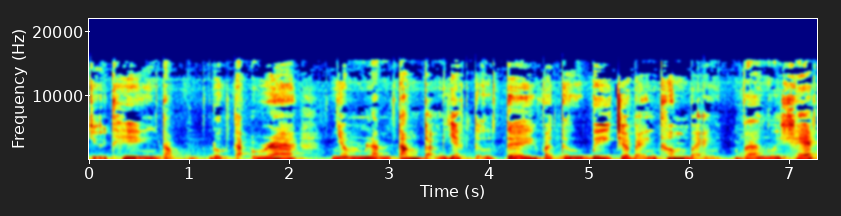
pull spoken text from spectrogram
kiểu thiền tập được tạo ra nhằm làm tăng cảm giác tử tế và từ bi cho bản thân bạn và người khác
